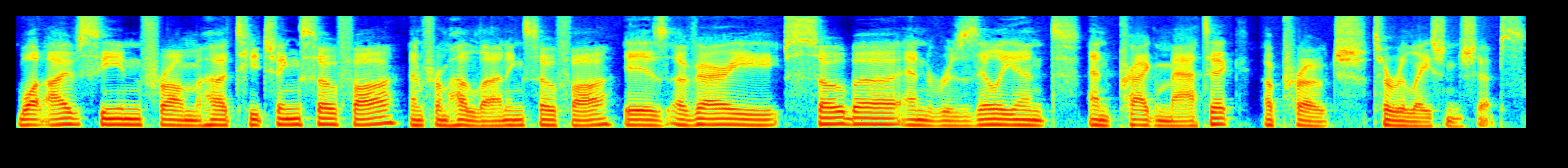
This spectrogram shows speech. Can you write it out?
What I've seen from her teaching so far and from her learning so far is a very sober and resilient and pragmatic approach to relationships.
